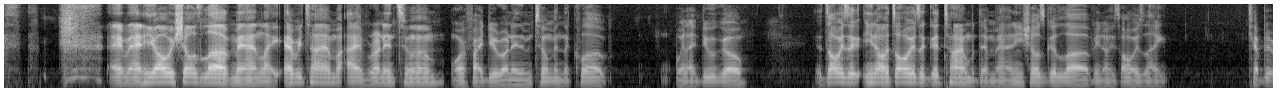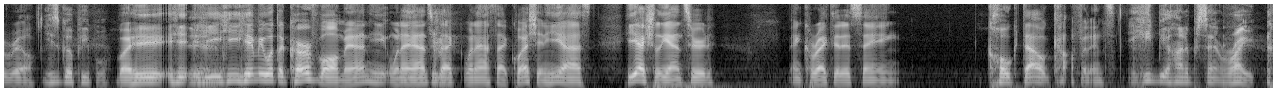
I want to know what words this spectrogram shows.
hey man, he always shows love, man. Like every time I run into him, or if I do run into him in the club, when I do go, it's always a you know it's always a good time with him, man. He shows good love. You know, he's always like kept it real. He's good people. But he he, Yeah. he he hit me with a curveball, man. He when I answered that when I asked that question, he asked he actually answered and corrected it saying coked out confidence. He'd be 100 percent right.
